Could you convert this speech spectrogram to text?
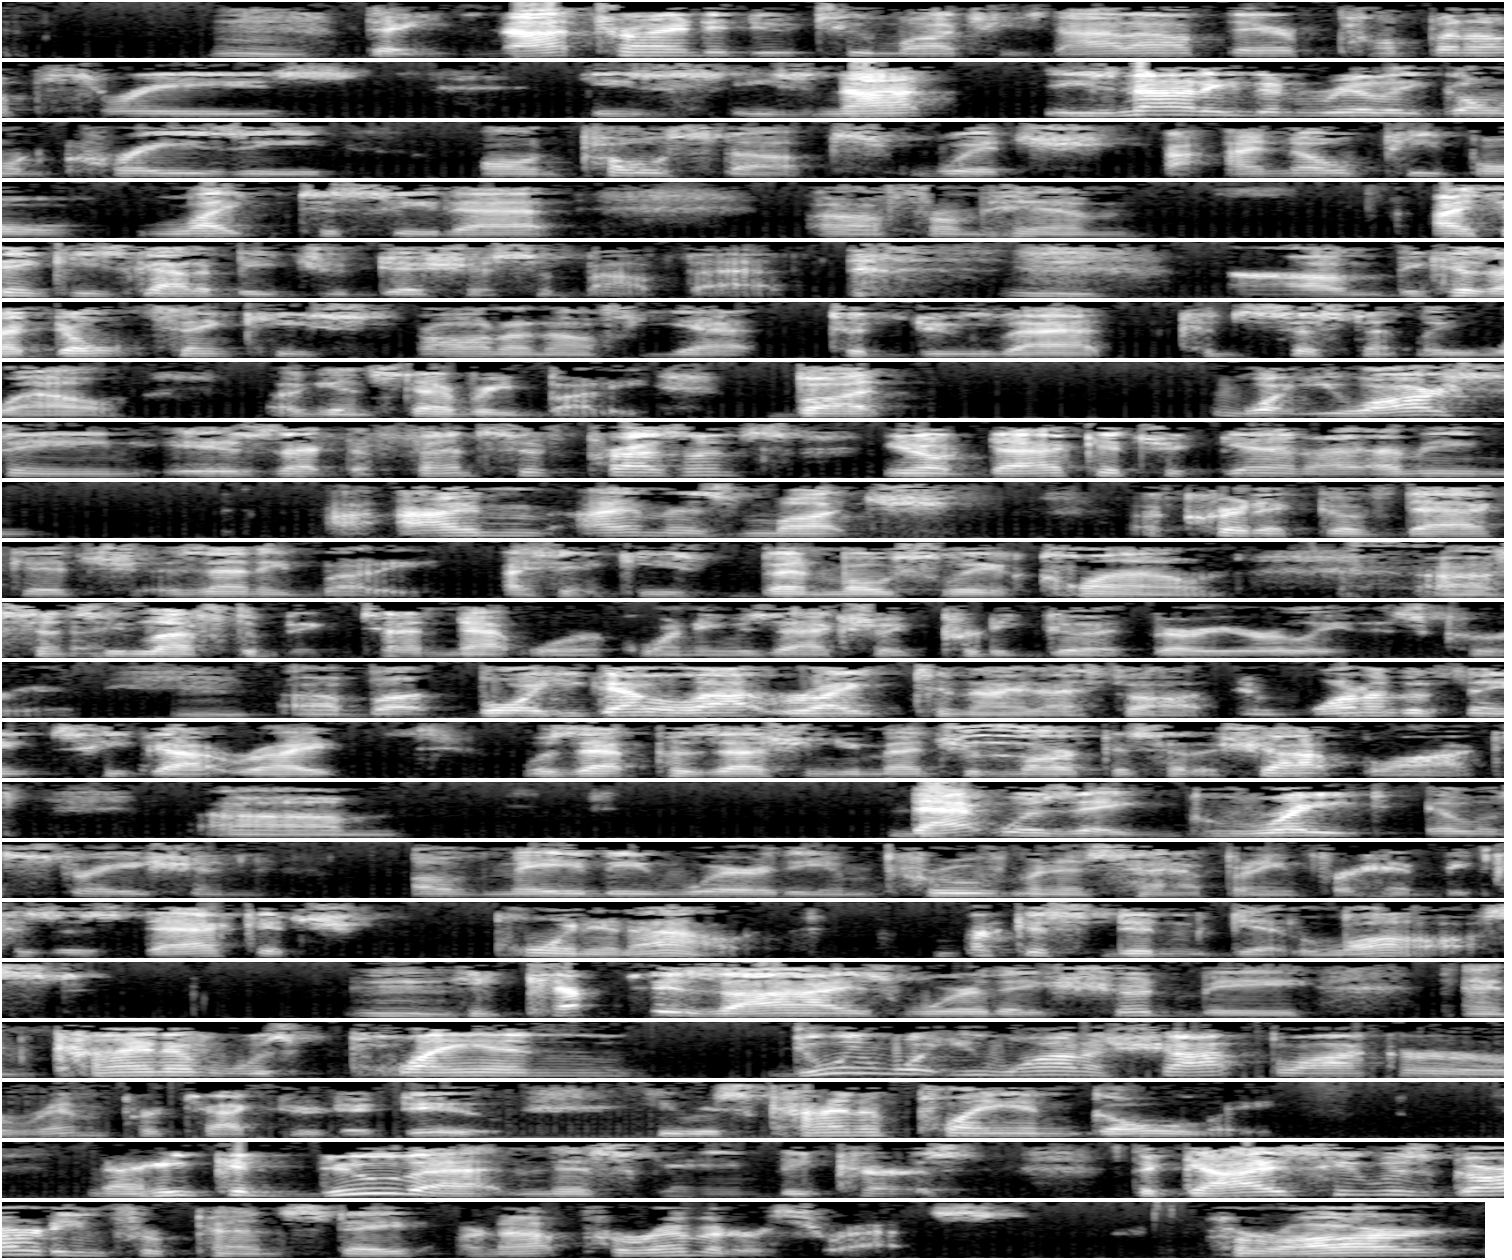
Mm. He's not trying to do too much. He's not out there pumping up threes. He's he's not he's not even really going crazy on post ups, which I know people like to see that uh, from him. I think he's got to be judicious about that. Mhm. Um, because I don't think he's strong enough yet to do that consistently well against everybody. But what you are seeing is that defensive presence. You know, Dakich again. I, I mean, I'm I'm as much a critic of Dakich as anybody. I think he's been mostly a clown uh, since he left the Big Ten Network when he was actually pretty good very early in his career. Mm. Uh, but boy, he got a lot right tonight. I thought, and one of the things he got right was that possession you mentioned. Marcus had a shot block. Um, that was a great illustration of maybe where the improvement is happening for him because as Dakich pointed out, Marcus didn't get lost. Mm. He kept his eyes where they should be and kind of was playing, doing what you want a shot blocker or a rim protector to do. He was kind of playing goalie. Now he could do that in this game because the guys he was guarding for Penn State are not perimeter threats. Harrar,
